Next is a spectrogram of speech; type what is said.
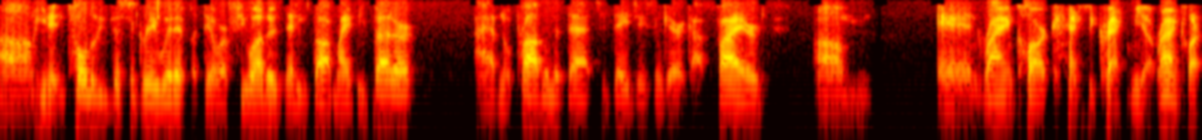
Um, he didn't totally disagree with it, but there were a few others that he thought might be better. I have no problem with that. Today, Jason Garrett got fired. Um, and Ryan Clark actually cracked me up. Ryan Clark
